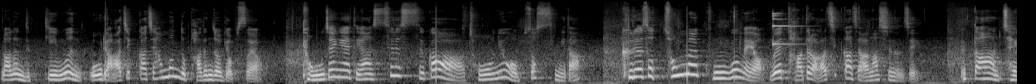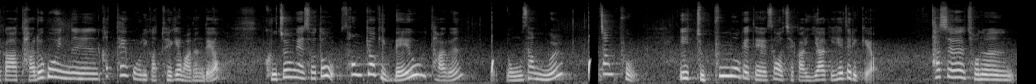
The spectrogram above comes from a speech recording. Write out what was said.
라는 느낌은 오히려 아직까지 한 번도 받은 적이 없어요. 경쟁에 대한 스트레스가 전혀 없었습니다. 그래서 정말 궁금해요. 왜 다들 아직까지 안 하시는지. 일단 제가 다루고 있는 카테고리가 되게 많은데요. 그 중에서도 성격이 매우 다른 농산물, 화장품 이 두 품목에 대해서 제가 이야기해 드릴게요. 사실 저는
